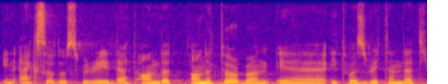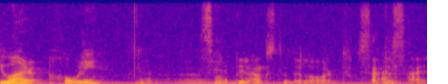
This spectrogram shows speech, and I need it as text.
in Exodus we read that on the on the turban uh, it was written that you are holy, Uh, belongs to the Lord, set aside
